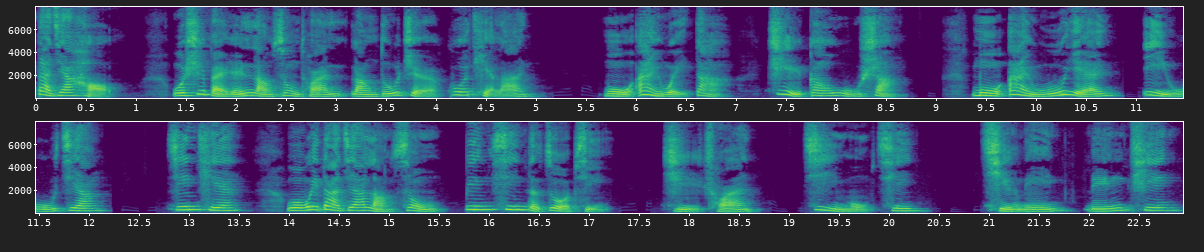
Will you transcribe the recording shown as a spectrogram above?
大家好，我是百人朗诵团朗读者郭铁兰。母爱伟大，至高无上；母爱无言，亦无疆。今天我为大家朗诵冰心的作品《纸船寄母亲》，请您聆听。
